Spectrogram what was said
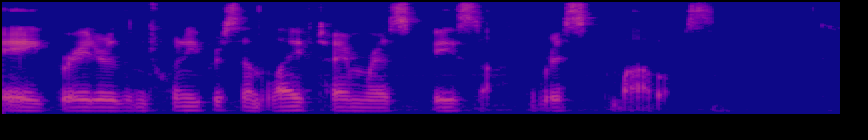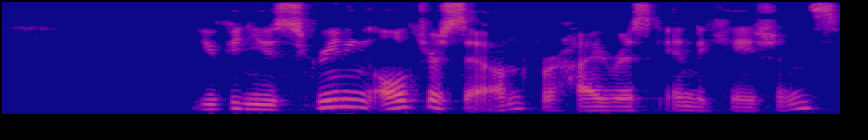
a greater than 20% lifetime risk based on risk models. You can use screening ultrasound for high risk indications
